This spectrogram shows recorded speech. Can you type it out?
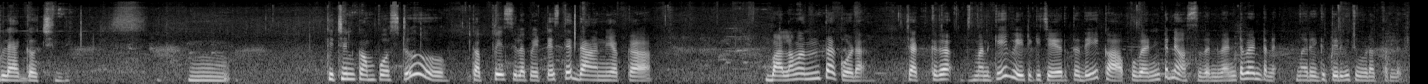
బ్లాక్గా వచ్చింది. కిచెన్ కంపోస్టు కప్పేసి ఇలా పెట్టేస్తే దాని యొక్క బలం అంతా కూడా చక్కగా మనకి వీటికి చేరుతుంది. కాపు వెంటనే వస్తుందండి వెంట వెంటనే. మరి ఇంక తిరిగి చూడక్కర్లేదు.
